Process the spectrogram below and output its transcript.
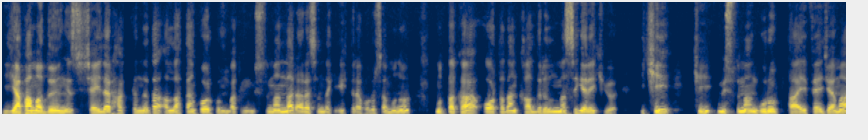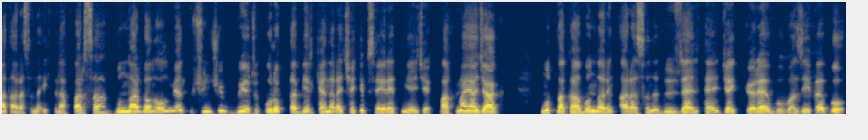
yapamadığınız şeyler hakkında da Allah'tan korkun. Bakın Müslümanlar arasındaki ihtilaf olursa bunu mutlaka ortadan kaldırılması gerekiyor. İki, ki Müslüman grup, taife, cemaat arasında ihtilaf varsa bunlardan olmayan üçüncü bir grup da bir kenara çekip seyretmeyecek, bakmayacak. Mutlaka bunların arasını düzeltecek görev bu, vazife bu.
